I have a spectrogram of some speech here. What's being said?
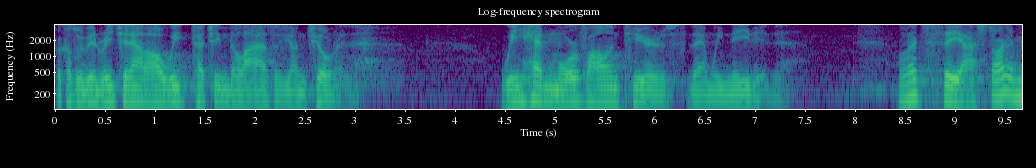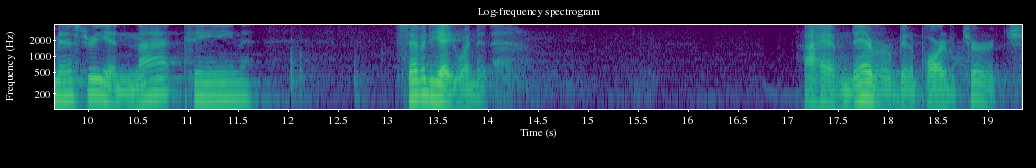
because we've been reaching out all week, touching the lives of young children. We had more volunteers than we needed. Let's see, I started ministry in 1978, wasn't it? I have never been a part of a church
